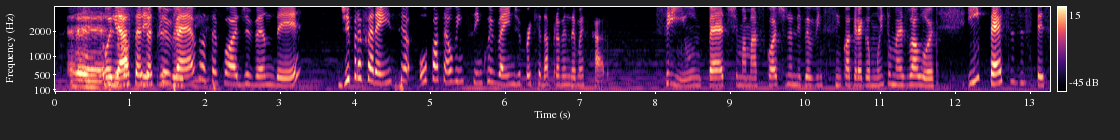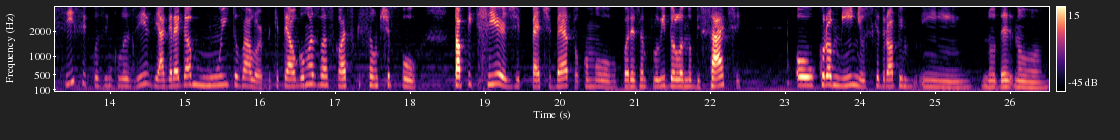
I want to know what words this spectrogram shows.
é, os que você já tiver, você pode vender. De preferência, o Patel 25 e vende, porque dá para vender mais caro. Sim, um pet, uma mascote no nível 25 agrega muito mais valor. E em pets específicos, inclusive, agrega muito valor. Porque tem algumas mascotes que são tipo top tier de pet battle, como por exemplo o Ídola no Bisat, ou cromínios que dropam em, no, no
